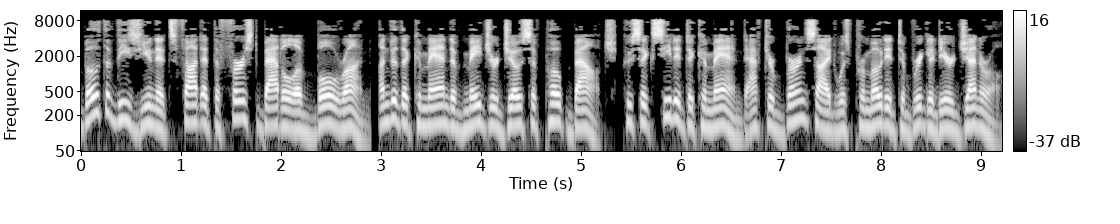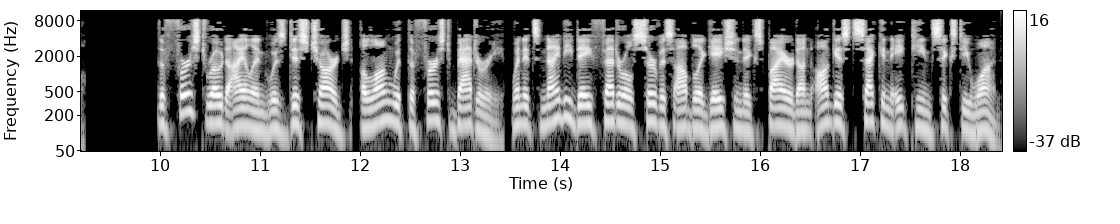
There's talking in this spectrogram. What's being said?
Both of these units fought at the First Battle of Bull Run, under the command of Major Joseph Pope Balch, who succeeded to command after Burnside was promoted to brigadier general. The 1st Rhode Island was discharged, along with the 1st Battery, when its 90-day federal service obligation expired on August 2, 1861.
